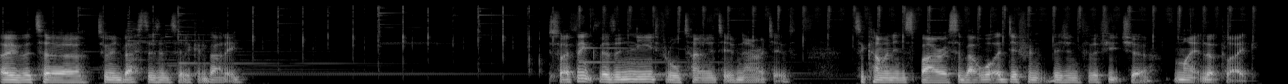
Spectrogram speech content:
over to, to investors in Silicon Valley. So I think there's a need for alternative narratives to come and inspire us about what a different vision for the future might look like.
